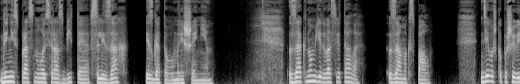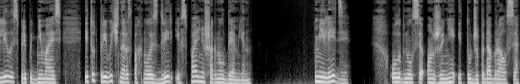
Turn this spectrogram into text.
Денис проснулась разбитая, в слезах и с готовым решением. За окном едва светало. Замок спал. Девушка пошевелилась, приподнимаясь, и тут привычно распахнулась дверь, и в спальню шагнул Демьян. «Миледи», Улыбнулся он жене и тут же подобрался.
